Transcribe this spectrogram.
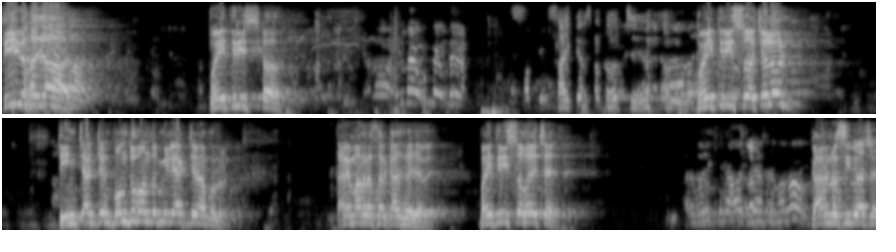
তিন হাজার। পঁয়ত্রিশশো। পঁয়ত্রিশশো চলুন। তিন চারজন বন্ধু বান্ধব মিলে একজনা বলুন। তাহলে মাদ্রাসার কাজ হয়ে যাবে। পঁয়ত্রিশশো হয়েছে। কার নসিবে আছে?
